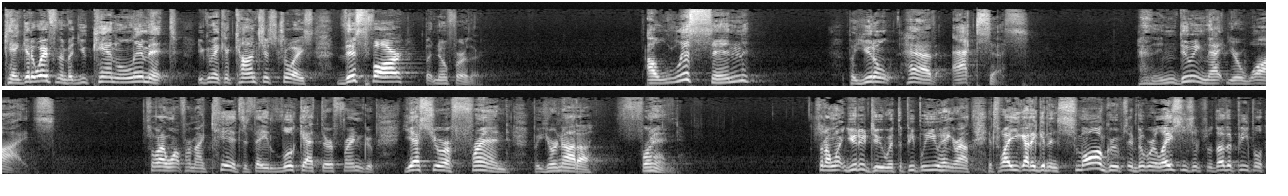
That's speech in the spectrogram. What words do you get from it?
Can't get away from them, but you can limit. You can make a conscious choice. This far, but no further. I'll listen, but you don't have access. And in doing that, you're wise. That's what I want for my kids is they look at their friend group. Yes, you're a friend, but you're not a friend. That's what I want you to do with the people you hang around. It's why you got to get in small groups and build relationships with other people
